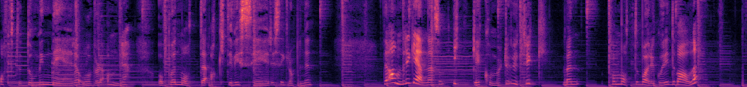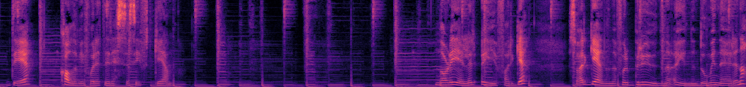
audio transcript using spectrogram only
ofte dominere over det andre og på en måte aktiviseres i kroppen din. Det andre genet som ikke kommer til uttrykk, men på en måte bare går i dvale, det kaller vi for et recessivt gen. Når det gjelder øyefarge, så er genene for brune øyne dominerende.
